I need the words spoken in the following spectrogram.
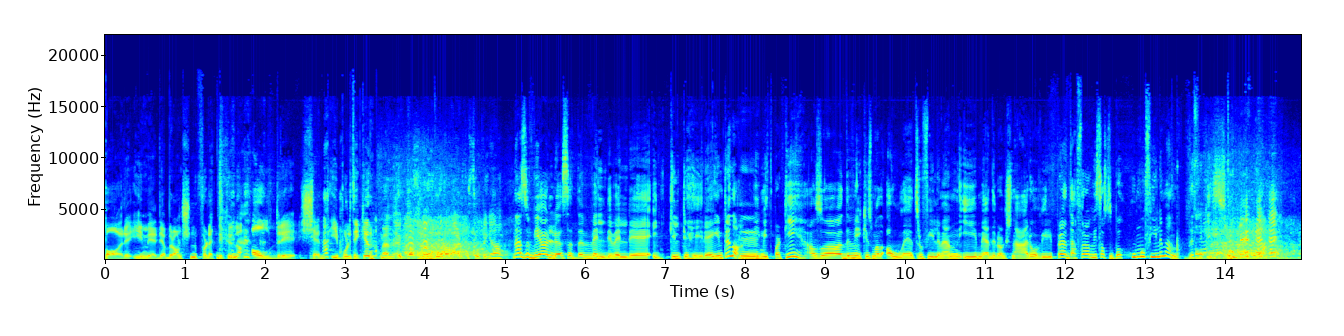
bare i mediebransjen, for dette kunne aldri skjedd i politikken. Men, men hvordan er det på Stortinget, da? Nei, altså, vi har løst dette veldig veldig enkelt til Høyre, egentlig, da, i mitt parti. Altså, det virker som at alle heterofile menn i mediebransjen er overgripere. Derfor har vi satset på homofile menn. Det.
